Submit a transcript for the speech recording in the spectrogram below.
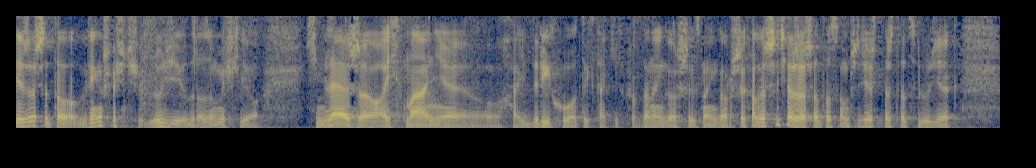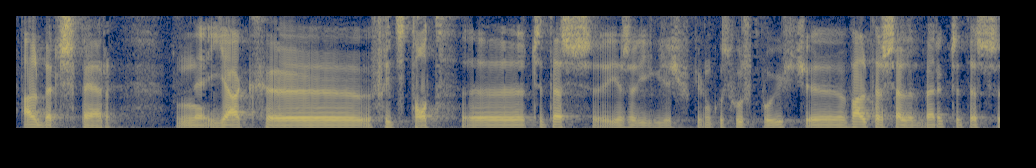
III Rzeszy, to większość ludzi od razu myśli o Himmlerze, o Eichmannie, o Heydrichu, o tych takich, prawda, najgorszych z najgorszych, ale III Rzesza to są przecież też tacy ludzie jak Albert Speer, jak e, Fritz Todt, e, czy też, jeżeli gdzieś w kierunku służb pójść, e, Walter Schellenberg, czy też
